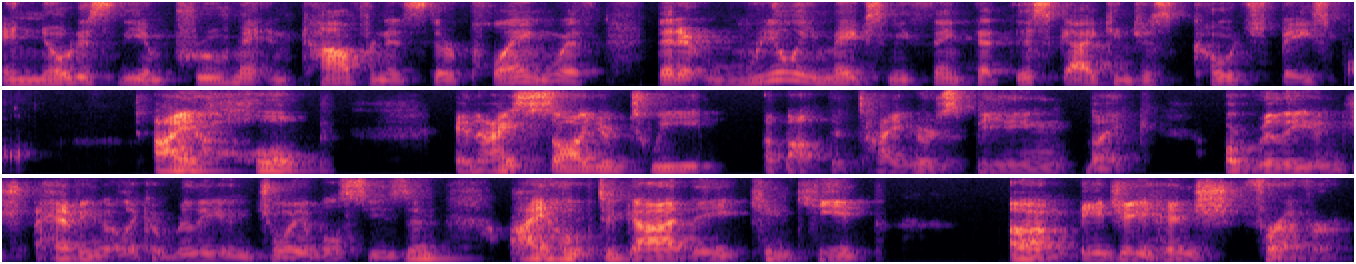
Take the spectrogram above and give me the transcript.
and notice the improvement and confidence they're playing with that it really makes me think that this guy can just coach baseball. I hope and i saw your tweet about the tigers being like a really having like a really enjoyable season. I hope to god they can keep um, AJ Hinch forever.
